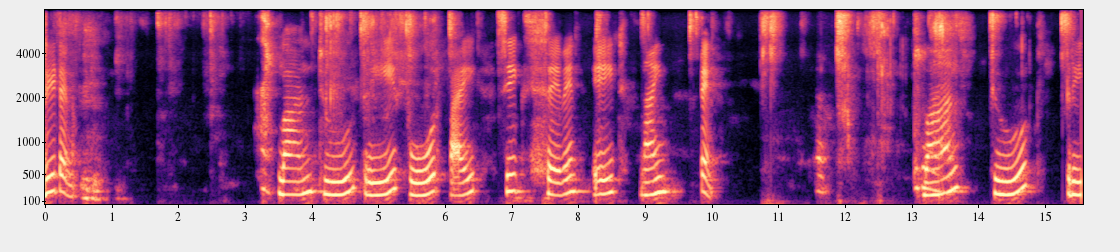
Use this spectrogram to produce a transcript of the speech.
Three ten one two three four five six seven eight nine ten one two three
